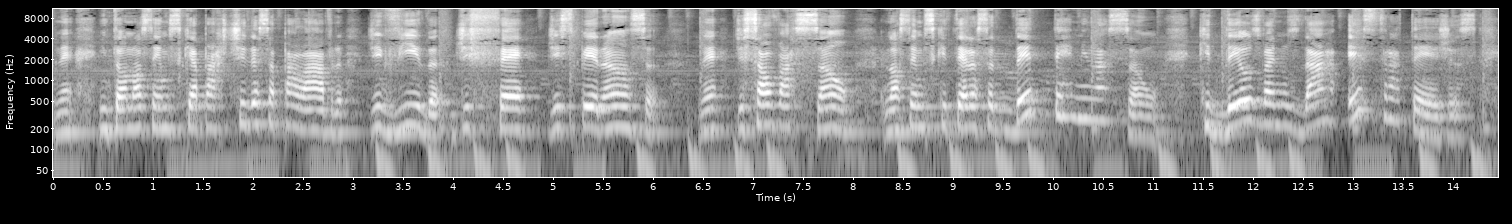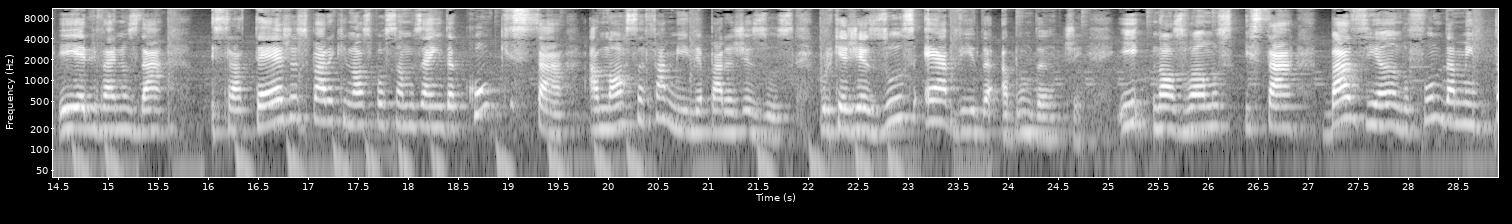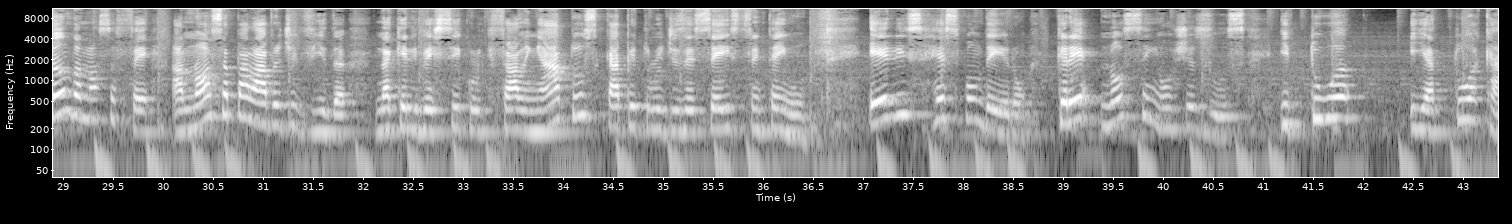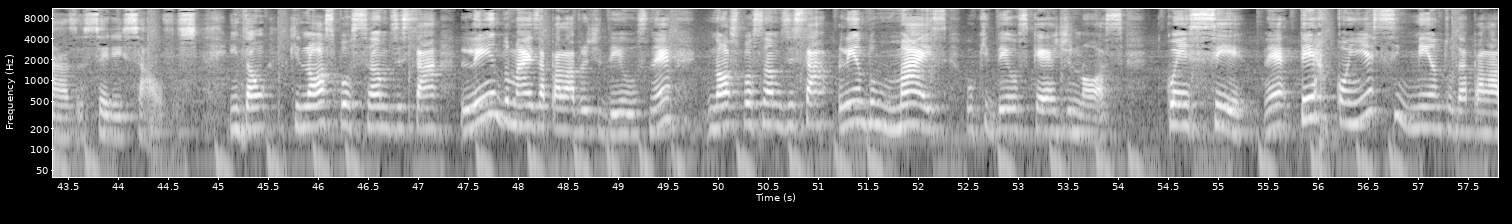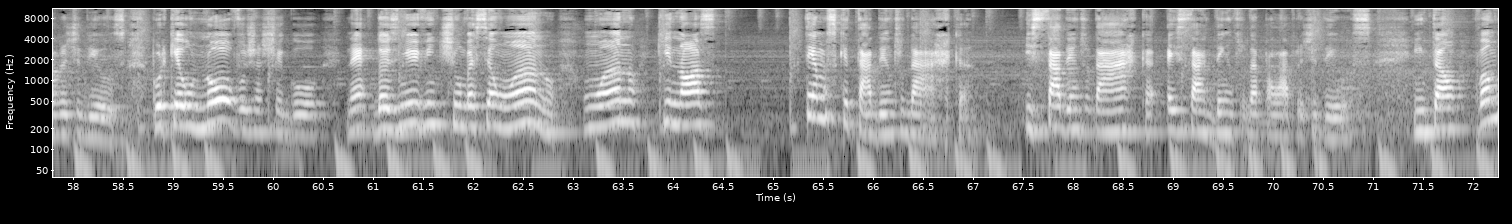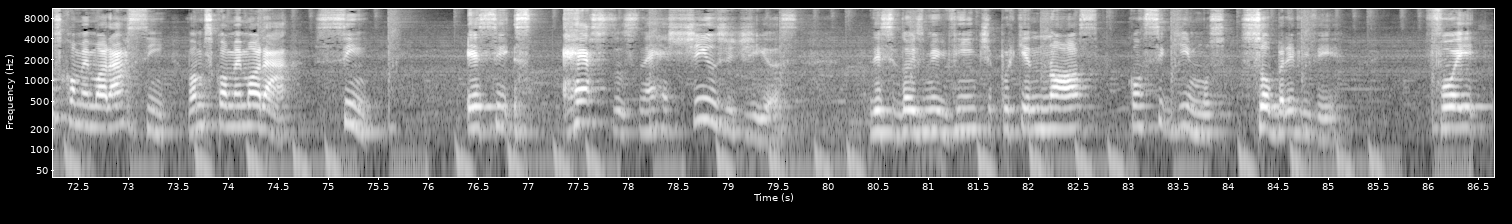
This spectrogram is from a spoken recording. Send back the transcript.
Né? Então nós temos que, a partir dessa palavra de vida, de fé, de esperança, né, de salvação, nós temos que ter essa determinação que Deus vai nos dar estratégias e Ele vai nos dar estratégias para que nós possamos ainda conquistar a nossa família para Jesus, porque Jesus é a vida abundante e nós vamos estar baseando, fundamentando a nossa fé, a nossa palavra de vida naquele versículo que fala em Atos, capítulo 16, 31. Eles responderam: crê no Senhor Jesus e tua e a tua casa sereis salvos. Então, que nós possamos estar lendo mais a palavra de Deus, né? Nós possamos estar lendo mais o que Deus quer de nós. Conhecer, né? Ter conhecimento da palavra de Deus, porque o novo já chegou, né? 2021 vai ser um ano, um ano que nós temos que estar dentro da arca. Estar dentro da arca é estar dentro da palavra de Deus. Então, vamos comemorar sim, vamos comemorar sim esses restos, né, restinhos de dias desse 2020, porque nós conseguimos sobreviver. Foi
